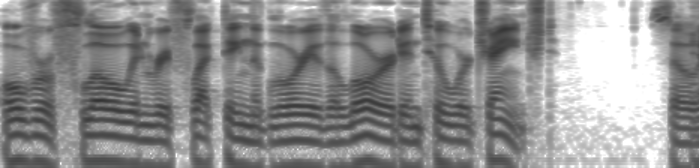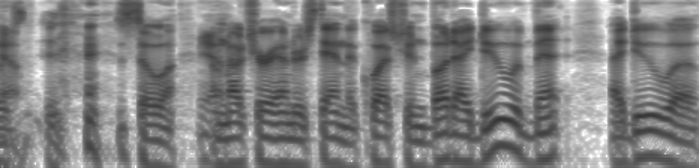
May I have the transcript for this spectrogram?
overflow in reflecting the glory of the Lord until we're changed. So, Yeah. it's, so Yeah. I'm not sure I understand the question, but I do admit, I do uh,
